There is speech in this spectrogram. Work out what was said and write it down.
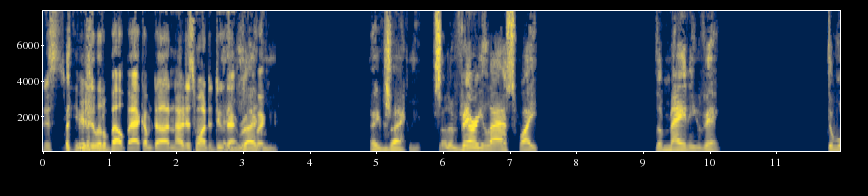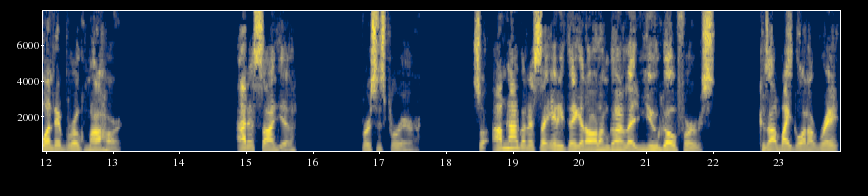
just here's your little belt back. I'm done. I just wanted to do that exactly. real quick. Exactly. So the very last fight, the main event, the one that broke my heart, Adesanya versus Pereira. So I'm not going to say anything at all. I'm going to let you go first because I might go on a rant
